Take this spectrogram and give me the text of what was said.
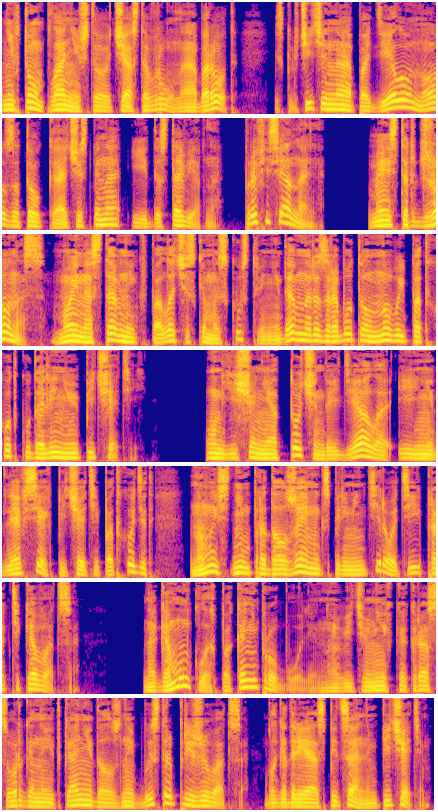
Не в том плане, что часто вру, наоборот. Исключительно по делу, но зато качественно и достоверно. Профессионально. Мейстер Джонас, мой наставник в палаческом искусстве, недавно разработал новый подход к удалению печатей. Он еще не отточен до идеала и не для всех печатей подходит, но мы с ним продолжаем экспериментировать и практиковаться. На гомункулах пока не пробовали, но ведь у них как раз органы и ткани должны быстро приживаться, благодаря специальным печатям.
